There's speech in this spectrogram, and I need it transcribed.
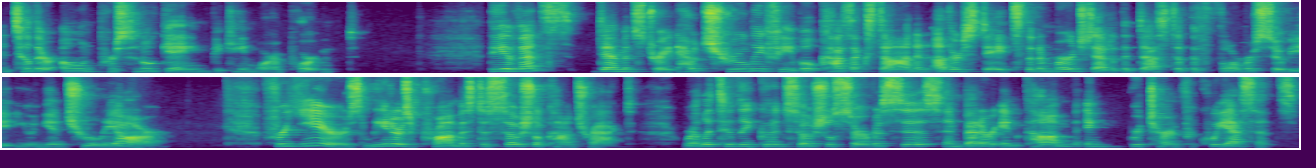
until their own personal gain became more important. The events demonstrate how truly feeble Kazakhstan and other states that emerged out of the dust of the former Soviet Union truly are. For years, leaders promised a social contract, relatively good social services, and better income in return for quiescence.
